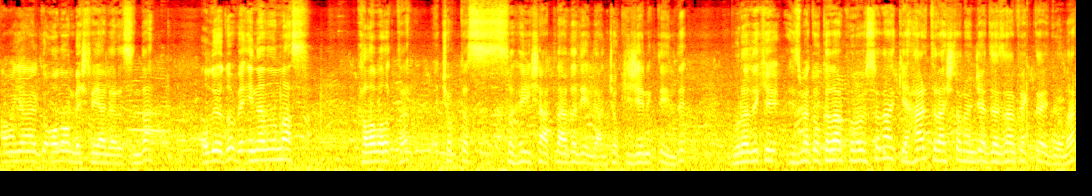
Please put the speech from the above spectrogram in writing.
ama genellikle 10-15 riyal arasında oluyordu ve inanılmaz kalabalıktı ve çok da sıhhi şartlarda değil yani çok hijyenik değildi. Buradaki hizmet o kadar profesyonel ki her tıraştan önce dezenfekte ediyorlar.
